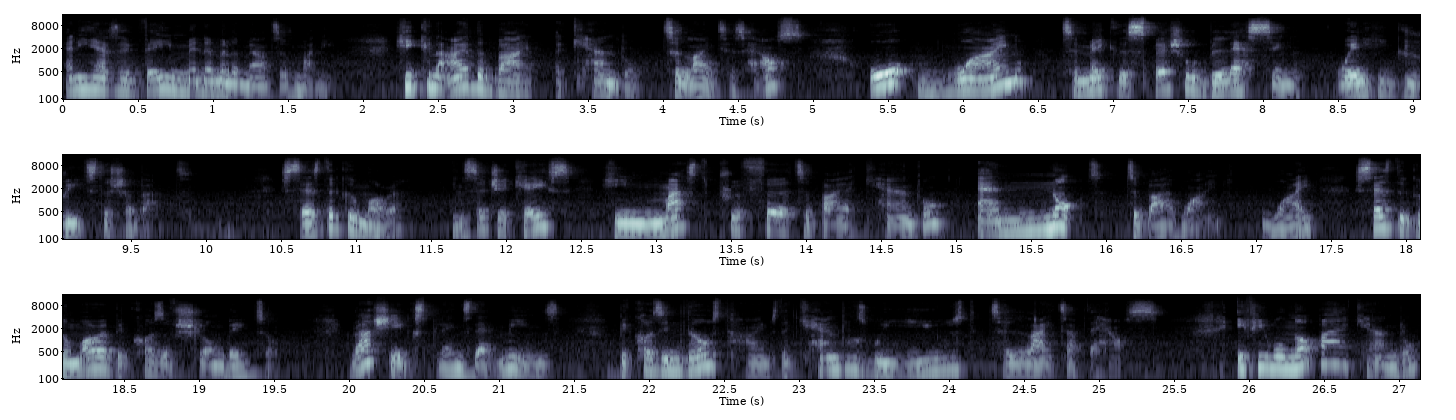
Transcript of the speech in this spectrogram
and he has a very minimal amount of money, he can either buy a candle to light his house or wine to make the special blessing when he greets the Shabbat. Says the Gemara, in such a case, he must prefer to buy a candle and not to buy wine. Why? Says the Gemara because of Shlom Beito. Rashi explains that means because in those times the candles were used to light up the house. If he will not buy a candle,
